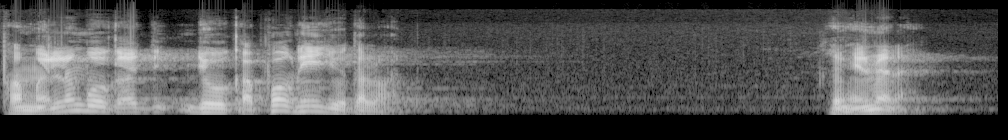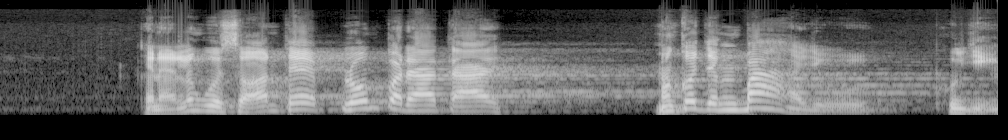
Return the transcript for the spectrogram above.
พอเหมือนหลวงปู่ก็อยู่กับพวกนี้อยู่ตลอดเห็นไหมล่ะขณะหลวงปู่สอนเทพล้มประดาตาย มันก็ยังบ้าอยู่ ผู้หญิง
